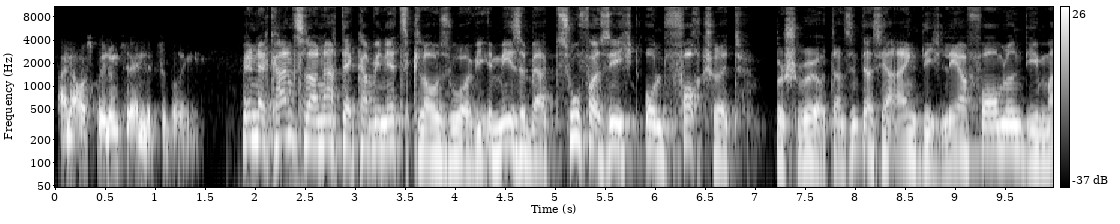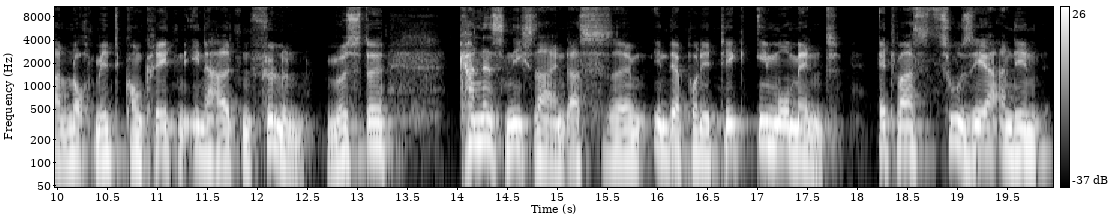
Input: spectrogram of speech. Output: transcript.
eine Ausbildung zu Ende zu bringen. Wenn der Kanzler nach der Kabinettsklausur wie im Meseberg Zuversicht und Fortschritt beschwört, dann sind das ja eigentlich Lehrformeln, die man noch mit konkreten Inhalten füllen müsste. Kann es nicht sein, dass äh, in der Politik im Moment etwas zu sehr an den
